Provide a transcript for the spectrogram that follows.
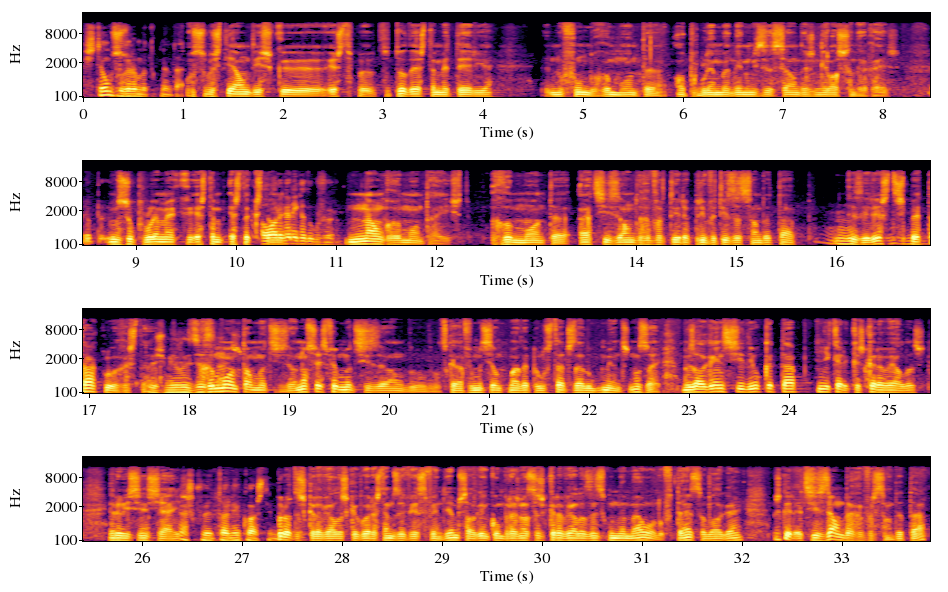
Isto é um programa documentário. O Sebastião diz que este, toda esta matéria, no fundo, remonta ao problema da indemnização da engenheira Alexandre Reis. Mas o problema é que esta, esta questão. A orgânica do governo. Não remonta a isto. Remonta à decisão de reverter a privatização da TAP. Quer dizer, este espetáculo arrastado 2016. remonta a uma decisão. Não sei se foi uma decisão, do, se calhar foi uma decisão tomada pelo Estado de Documentos, não sei. Mas alguém decidiu que a TAP tinha que, que as caravelas eram essenciais. Acho que foi António Costa. Por outras caravelas que agora estamos a ver se vendemos, se alguém compra as nossas caravelas em segunda mão, ou Lufthansa, ou alguém. Mas quer dizer, a decisão da reversão da TAP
